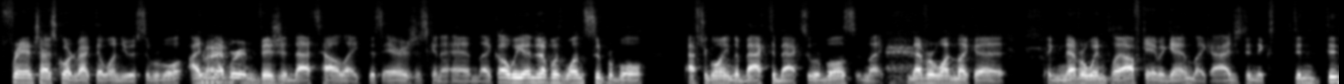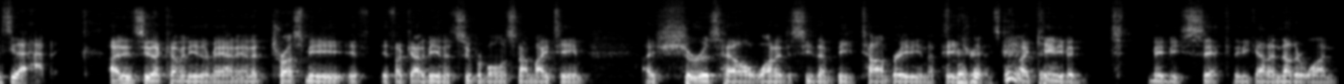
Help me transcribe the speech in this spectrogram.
franchise quarterback that won you a Super Bowl. I right. never envisioned that's how like this era is just going to end. Like, oh, we ended up with one Super Bowl after going to back to back Super Bowls and like never won like a like never win playoff game again. Like I just didn't ex- didn't didn't see that happening. I didn't see that coming either, man. And it, trust me, if if I've got to be in a Super Bowl and it's not my team, I sure as hell wanted to see them beat Tom Brady and the Patriots. I can't even made me sick that he got another one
